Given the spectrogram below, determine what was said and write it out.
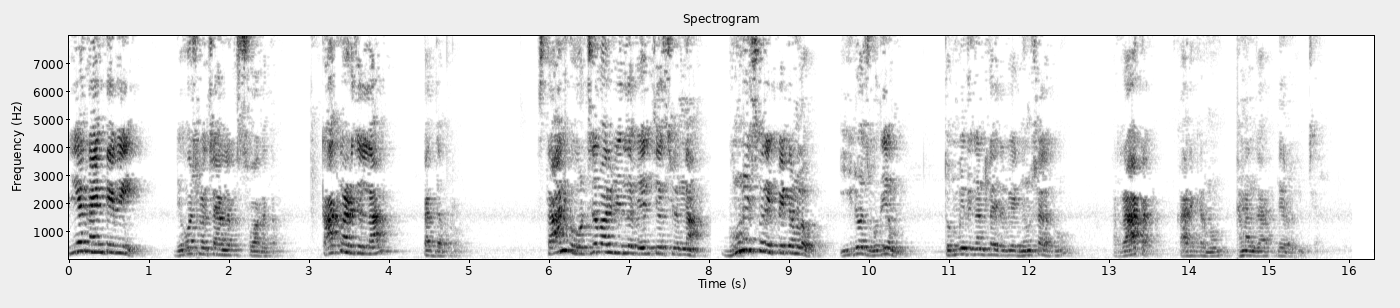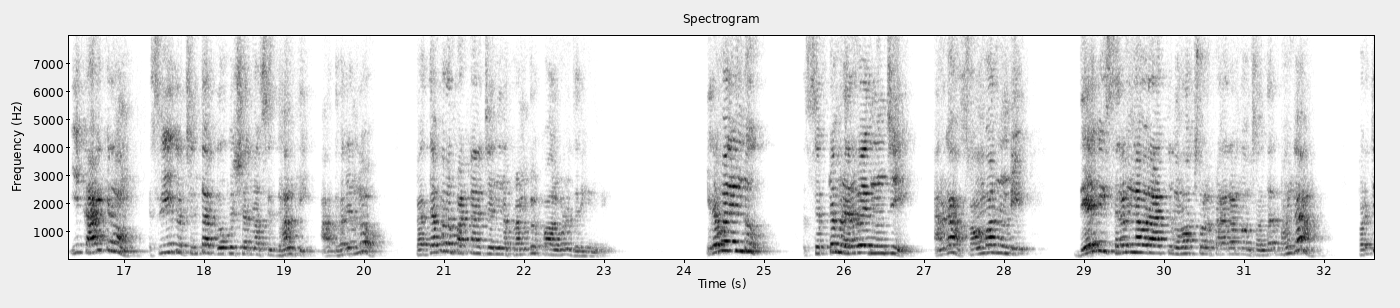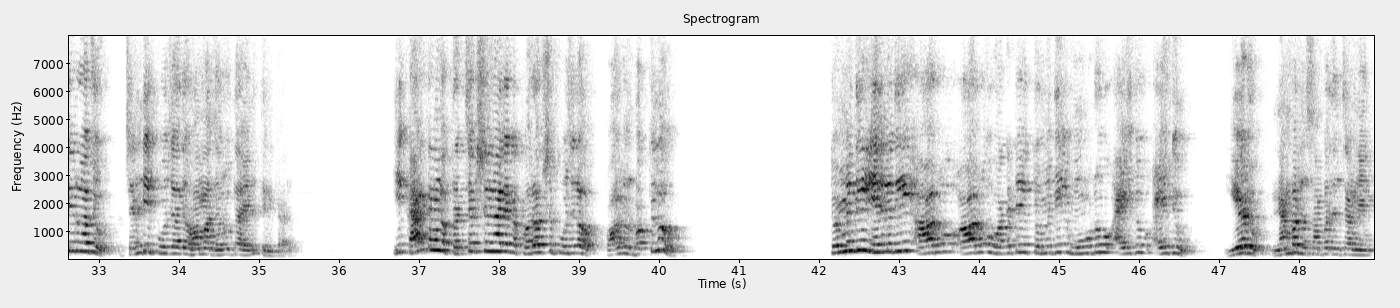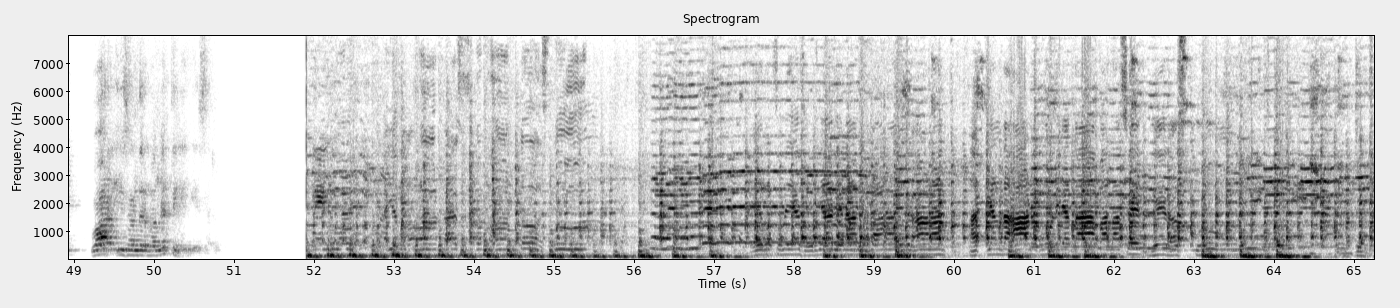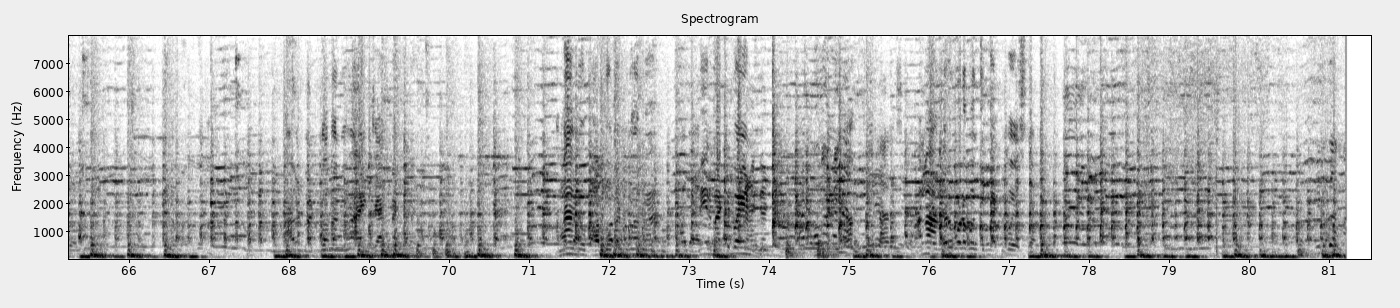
B N nine TV devotional ఛానల్కు స్వాగతం. కాకినాడ జిల్లా పెద్దపురం. స్థానిక ఉజ్జవారి వీధిలో వేంచేసి ఉన్న భువనేశ్వరి పీఠంలో ఈరోజు ఉదయం తొమ్మిది గంటల ఇరవై నిమిషాలకు రాట కార్యక్రమం ఘనంగా నిర్వహించారు. ఈ కార్యక్రమం శ్రీయుత చింతా గోపీ శర్మ సిద్ధాంతి ఆధ్వర్యంలో పెద్దపురం పట్టణానికి చెందిన ప్రముఖులు పాల్గొనడం జరిగింది. ఇరవై రెండు సెప్టెంబర్ ఇరవై ఐదు నుంచి అనగా సోమవారం నుండి దేవి శరన్నవరాత్రి మహోత్సవాల ప్రారంభం సందర్భంగా ప్రతిరోజు చండీ పూజాది హోమాలు జరుగుతాయని తెలిపారు. ఈ కార్యక్రమంలో ప్రత్యక్షంగా లేక పరోక్ష పూజలో పాల్గొన్న భక్తులు తొమ్మిది ఎనిమిది ఆరు ఆరు ఒకటి తొమ్మిది మూడు ఐదు ఐదు ఏడు నెంబర్ను సంప్రదించాలని వారు ఈ సందర్భంగా తెలియజేశారు. అత్యంత ఆనుకూల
